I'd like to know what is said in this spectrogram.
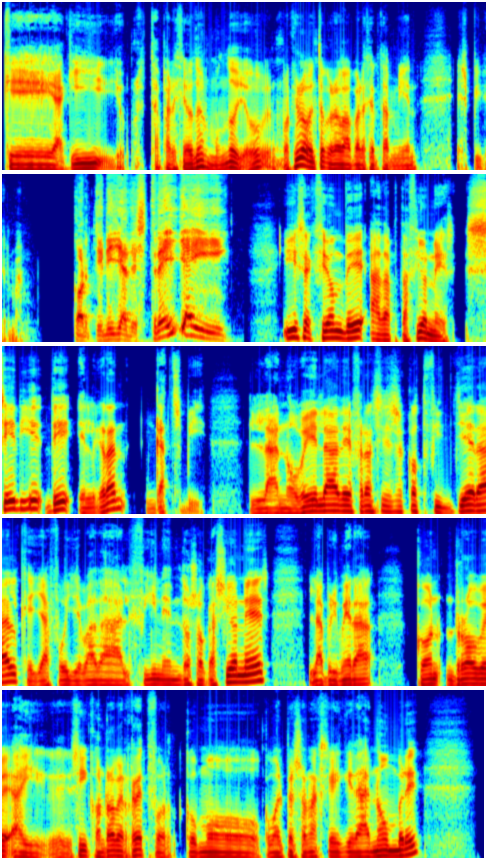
Que aquí yo, está apareciendo todo el mundo. Yo en cualquier momento creo que va a aparecer también Spider-Man. Cortinilla de estrella y y sección de adaptaciones, serie de El Gran Gatsby. La novela de Francis Scott Fitzgerald, que ya fue llevada al cine en dos ocasiones, la primera con Robert, eh, sí, con Robert Redford como, como el personaje que da nombre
